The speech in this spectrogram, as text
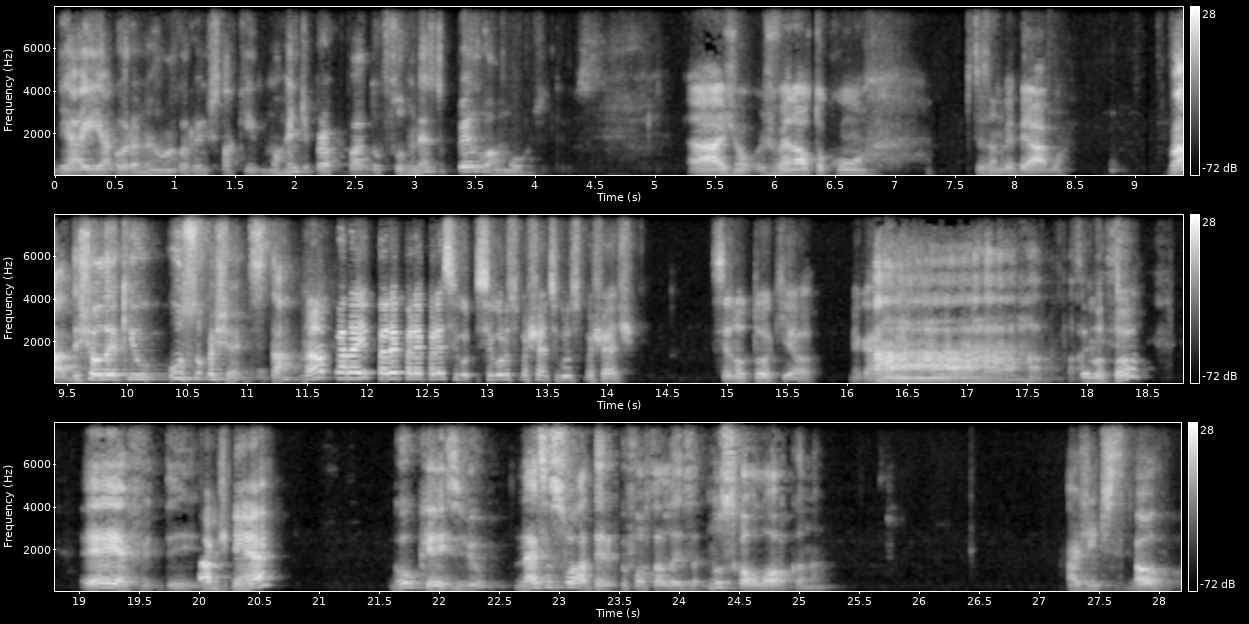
E aí agora não, agora a gente está aqui, morrendo de preocupado do Fluminense, pelo amor de Deus. Ah, Juvenal, tô com. precisando beber água. Vá, deixa eu ler aqui os superchats, tá? Não, peraí, peraí, peraí, peraí. Segura, segura o superchat, segura o superchat. Você notou aqui, ó? Minha ah, rapaz. Você notou? Ei, FT. Sabe de quem é? Gol case, viu? Nessa suadeira que o Fortaleza nos coloca, né? A gente, ó,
